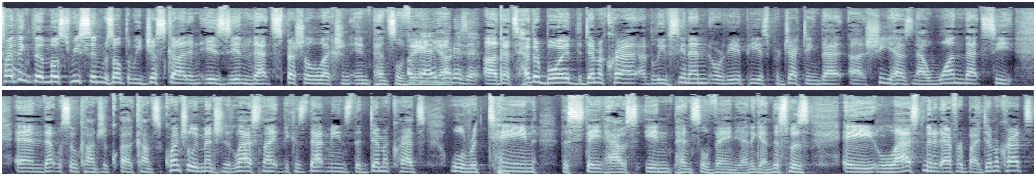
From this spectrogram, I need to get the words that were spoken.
so I think the most recent result that we just got in is in that special election in Pennsylvania. Okay, what is it? Uh, that's Heather Boyd, the Democrat. I believe CNN or the AP is projecting that uh, she has now won that seat, and that was so conse- uh, consequential. We mentioned it last night because that means the Democrats will retain the state house in Pennsylvania. And again, this was a last-minute effort by Democrats.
